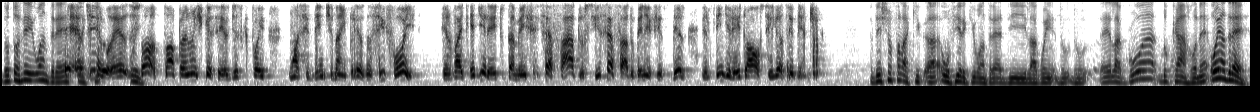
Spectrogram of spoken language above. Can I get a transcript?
Doutor Ney, o André. É, tá assim, aqui. é, só, só para não esquecer, ele disse que foi um acidente na empresa. Se foi, ele vai ter direito também. Se cessado, se cessado o benefício dele, ele tem direito ao auxílio acidente. Deixa eu falar aqui, uh, ouvir aqui o André de Lagoa do, do é Lagoa do Carro, né? Oi, André.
